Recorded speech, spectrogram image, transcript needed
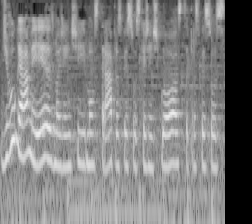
divulgar mesmo, a gente mostrar para as pessoas que a gente gosta, para as pessoas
